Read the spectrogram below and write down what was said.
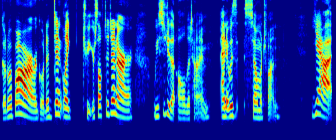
go to a bar or go to dinner like treat yourself to dinner. We used to do that all the time and it was so much fun. Yeah,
